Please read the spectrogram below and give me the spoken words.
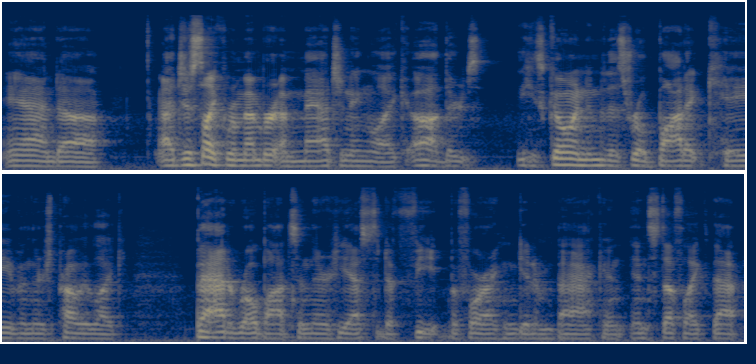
and uh, I just like remember imagining like, oh, there's he's going into this robotic cave, and there's probably like bad robots in there he has to defeat before I can get him back and, and stuff like that.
